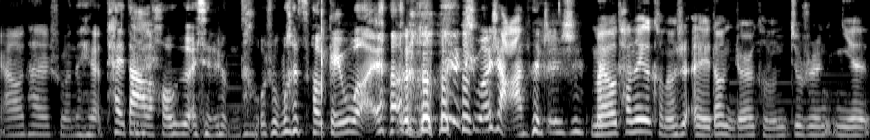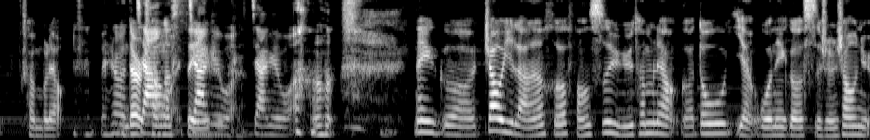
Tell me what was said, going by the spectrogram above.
然后他就说那个太大了，好恶心什么的。我说我操，给我呀！说啥呢？真是没有，他那个可能是 A，到你这儿可能就是你也穿不了。没事，你得穿个 C，加给我，加给我。那个赵一兰和房思瑜他们两个都演过那个《死神少女》。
